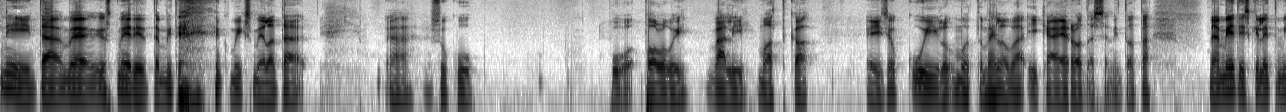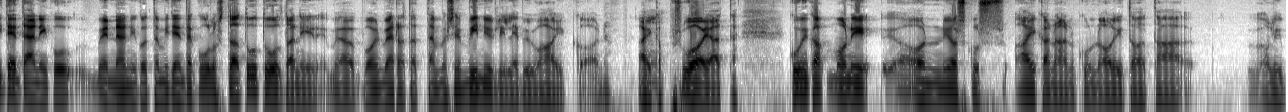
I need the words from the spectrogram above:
Niin, tää, me just mietin, että miten, miksi meillä on tämä sukupolvi välimatka, ei se ole kuilu, mutta meillä on vähän ikäero tässä, niin tota, mä mietiskelin, että miten tämä niinku, mennään, niinku, että miten tämä kuulostaa tutulta, niin mä voin verrata tämmöiseen vinylilevyaikaan aika mm. suojaa, että kuinka moni on joskus aikanaan, kun oli, tota, oli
